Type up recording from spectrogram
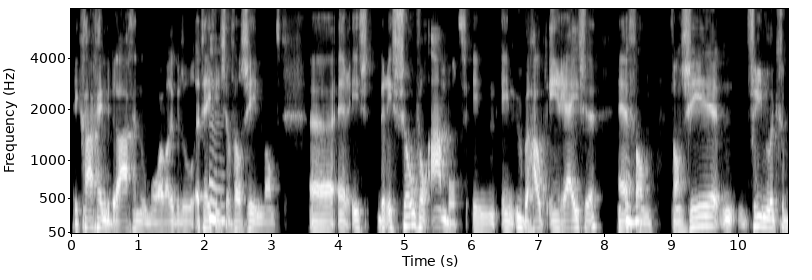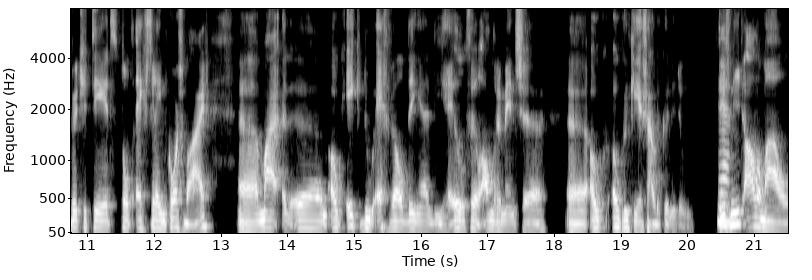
Ik ga geen bedragen noemen hoor, want ik bedoel, het heeft niet mm. zoveel zin. Want uh, er, is, er is zoveel aanbod in, in überhaupt in reizen. Hè, mm van, van zeer vriendelijk gebudgeteerd tot extreem kostbaar. Uh, maar uh, ook ik doe echt wel dingen die heel veel andere mensen ook, ook een keer zouden kunnen doen. Het is niet allemaal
